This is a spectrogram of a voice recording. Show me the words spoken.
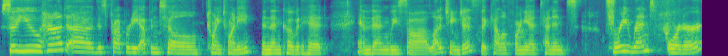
So you had uh, this property up until 2020, and then COVID hit, and then we saw a lot of changes. The California tenants free rent order.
